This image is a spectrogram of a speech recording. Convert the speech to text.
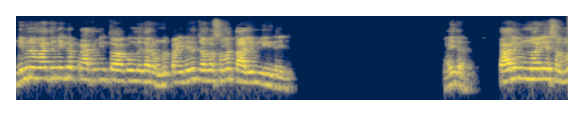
निम्न माध्यमिक र प्राथमिक तहको उम्मेद्वार हुन पाइँदैन जबसम्म तालिम लिँदैन है त? तालिम नलिएसम्म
